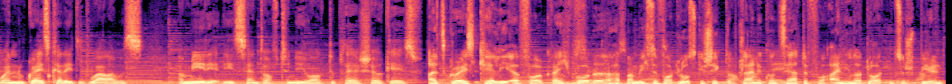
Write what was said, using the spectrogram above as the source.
When Grace Kelly did well, I was immediately sent off to New York to play a showcase. Als Grace Kelly erfolgreich wurde, hat man mich sofort losgeschickt, um kleine Konzerte vor 100 Leuten zu spielen.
